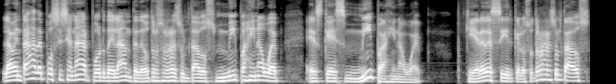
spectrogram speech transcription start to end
La ventaja de posicionar por delante de otros resultados mi página web es que es mi página web. Quiere decir que los otros resultados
